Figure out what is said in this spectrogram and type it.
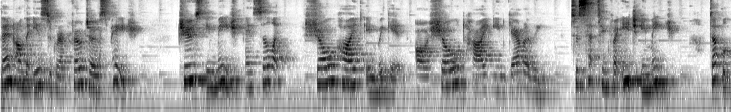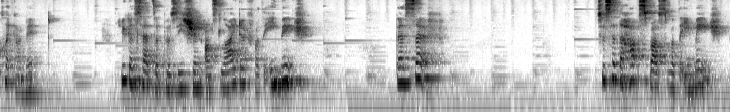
Then on the Instagram Photos page, choose Image and select Show Hide in Widget or Show Hide in Gallery. To setting for each image, double-click on it. You can set the position on slider for the image. Then save. To set the hotspots for the image,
